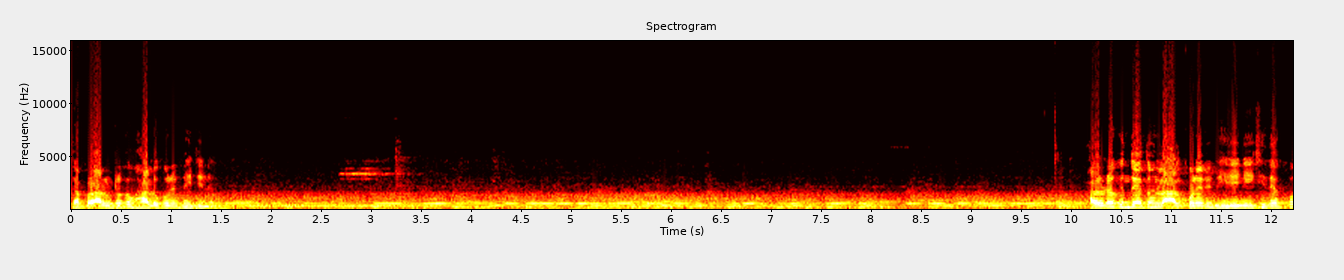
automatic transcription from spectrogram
তারপর আলুটাকে ভালো করে ভেজে নেব। আলুটা কিন্তু একদম লাল করে আমি ভেজে নিয়েছি, দেখো।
